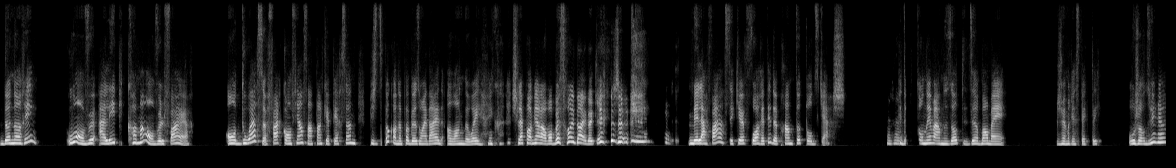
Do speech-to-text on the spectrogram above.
d'honorer où on veut aller, puis comment on veut le faire. On doit se faire confiance en tant que personne. Puis je dis pas qu'on n'a pas besoin d'aide along the way. je suis la première à avoir besoin d'aide, OK? Je- Mais l'affaire, c'est qu'il faut arrêter de prendre tout pour du cash. Mhm. Puis de se tourner vers nous autres, puis de dire, bon, ben, je vais me respecter. Aujourd'hui, là,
